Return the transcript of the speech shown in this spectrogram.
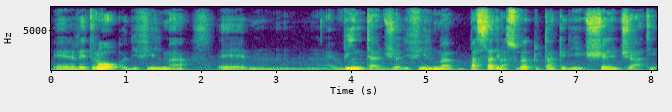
eh, retro, di film ehm, vintage di film passati, ma soprattutto anche di sceneggiati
